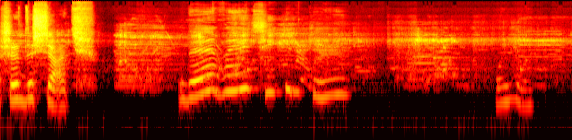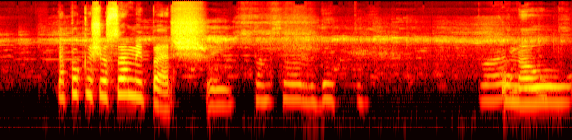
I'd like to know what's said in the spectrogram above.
60. Де ви чекінки? Ой, Я поки що самий перший. там сердито. No.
